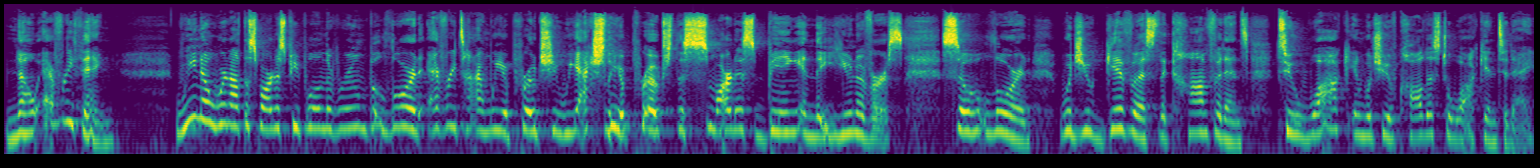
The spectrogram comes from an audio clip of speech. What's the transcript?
know everything. We know we're not the smartest people in the room, but Lord, every time we approach you, we actually approach the smartest being in the universe. So, Lord, would you give us the confidence to walk in what you have called us to walk in today?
